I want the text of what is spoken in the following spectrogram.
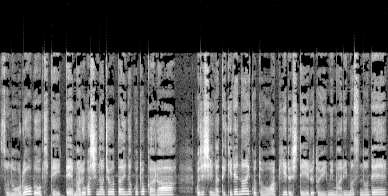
そのローブを着ていて丸腰な状態なことから、ご自身が敵でないことをアピールしているという意味もありますので、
